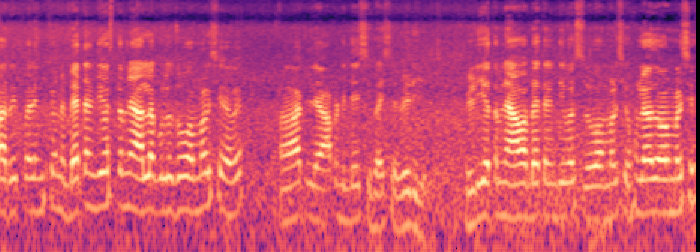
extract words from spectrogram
આ રિપેરિંગ થયું ને બે ત્રણ દિવસ તમને અલગ અલગ જોવા મળશે હવે. એટલે આપણી દેશી ભાઈ છે વીડિયો. વીડિયો તમને આવા બે ત્રણ દિવસ જોવા મળશે. હું લેવા જોવા મળશે?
